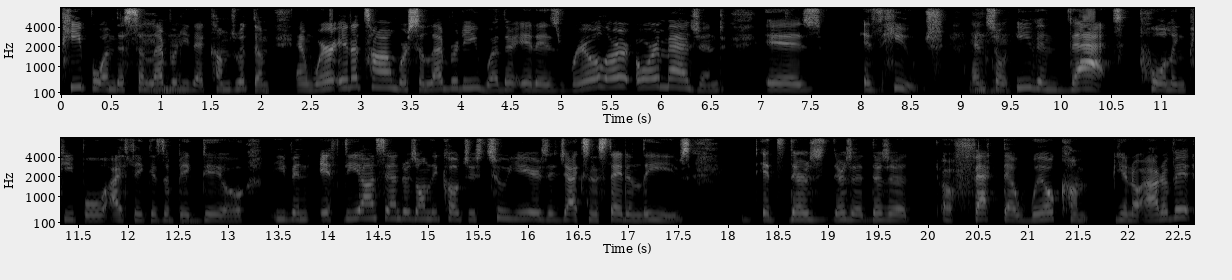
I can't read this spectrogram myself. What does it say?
people and the celebrity mm-hmm. that comes with them. And we're in a time where celebrity, whether it is real or, or imagined, is is huge. And mm-hmm. so even that pulling people, I think, is a big deal. Even if Deion Sanders only coaches two years at Jackson State and leaves, it's there's there's a there's a effect that will come you know out of it.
